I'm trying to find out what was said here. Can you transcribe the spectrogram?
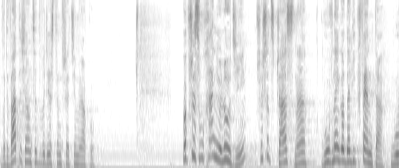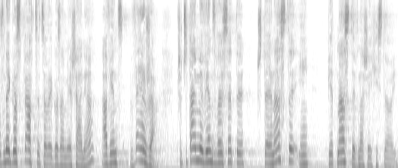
w 2023 roku. Po przesłuchaniu ludzi przyszedł czas na głównego delikwenta, głównego sprawcę całego zamieszania, a więc węża. Przeczytajmy więc wersety 14 i 15 w naszej historii.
